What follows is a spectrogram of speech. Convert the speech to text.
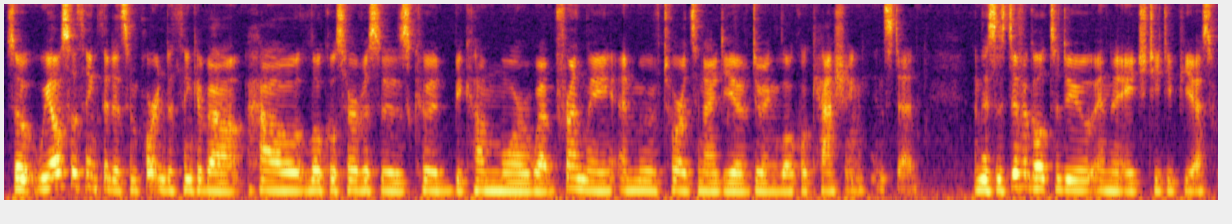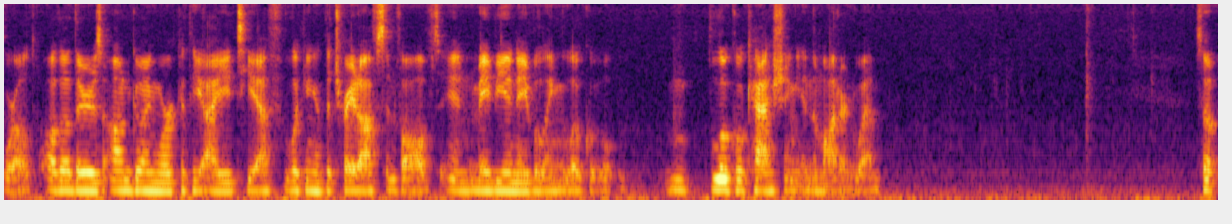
So we also think that it's important to think about how local services could become more web friendly and move towards an idea of doing local caching instead. And this is difficult to do in the HTTPS world, although there's ongoing work at the IETF looking at the trade-offs involved in maybe enabling local, local caching in the modern web. So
